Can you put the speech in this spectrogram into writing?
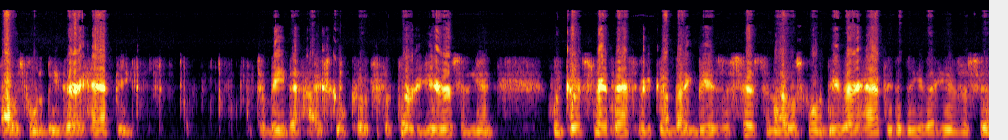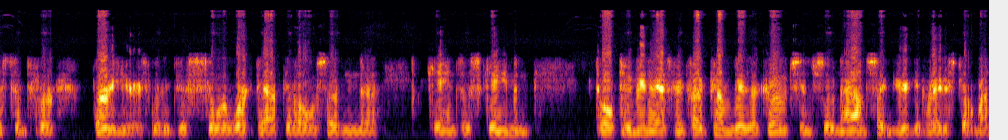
I was going to be very happy to be that high school coach for 30 years. And then when Coach Smith asked me to come back and be his assistant, I was going to be very happy to be his assistant for 30 years. But it just sort of worked out that all of a sudden uh, Kansas came and called to me and asked me if I'd come be their coach. And so now I'm sitting here getting ready to start my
